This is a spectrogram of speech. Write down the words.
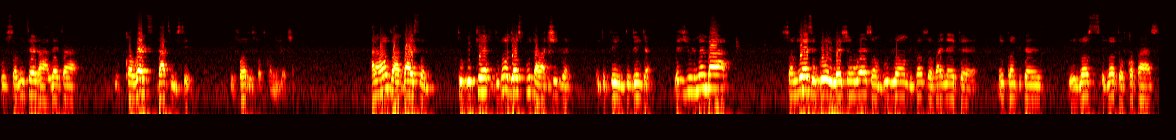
we've submitted our letter to correct that mistake before this forthcoming election. And I want to advise them to be careful, to not just put our children into, into danger. As you remember some years ago election where some hoodlum because of INEC uh, incompetence they lost a lot of corpers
